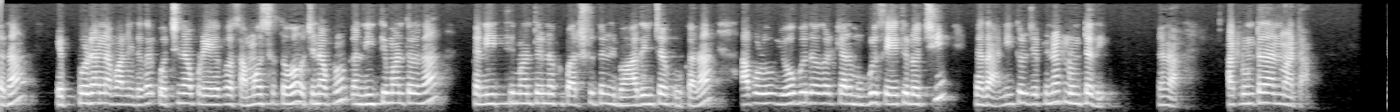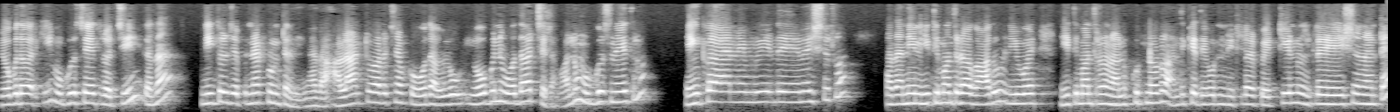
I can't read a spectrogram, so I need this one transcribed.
కదా ఎప్పుడైనా వాళ్ళ దగ్గరకు వచ్చినప్పుడు ఏ సమస్యతో వచ్చినప్పుడు నీతిమంతులుగా నీతిమంతుని ఒక పరిశుద్ధిని బాధించకు కదా. అప్పుడు యోగు దగ్గరికి అలా ముగ్గురు చేతులు వచ్చి కదా నీతులు చెప్పినట్లు ఉంటది. కదా అట్లుంటది అనమాట యోగు దగ్గరికి ముగ్గురు చేతులు వచ్చి కదా నీతులు చెప్పినట్టు ఉంటది. కదా అలాంటి వాడు వచ్చినప్పుడు ఓదా యోగుని ఓదార్చట వాళ్ళు ముగ్గురు స్నేహితులు? ఇంకా ఆయన మీద ఏమేశారు కదా నీ నీతిమంతుడా కాదు. నీవు నీతిమంతుడు అనుకుంటున్నాడు. అందుకే దేవుడిని ఇట్లా పెట్టిను ఇట్లా చేసినంటే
